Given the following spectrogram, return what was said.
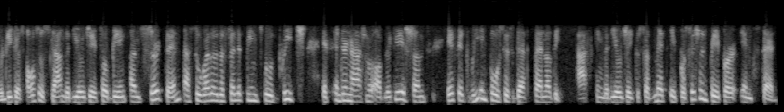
Rodriguez also slammed the DOJ for being uncertain as to whether the Philippines will breach its international obligations if it reimposes death penalty, asking the DOJ to submit a position paper instead.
